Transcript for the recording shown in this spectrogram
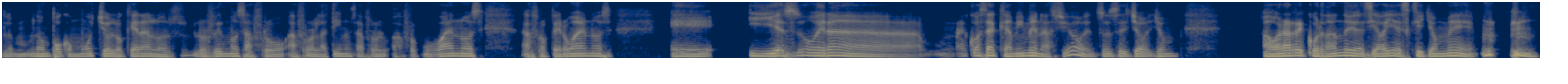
no un poco mucho, lo que eran los, ritmos afro, afrolatinos, afro, afrocubanos, afroperuanos. Eh, y eso era una cosa que a mí me nació. Entonces yo, yo ahora recordando, yo decía, oye, es que yo me,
